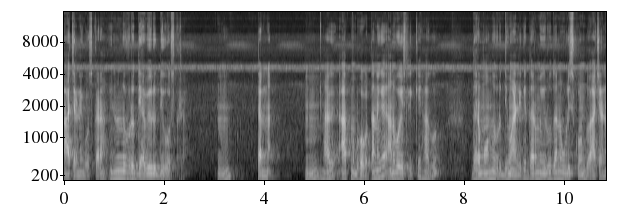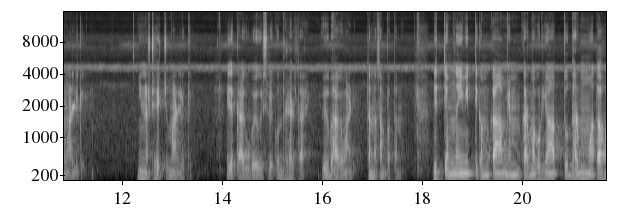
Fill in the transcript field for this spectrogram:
ಆಚರಣೆಗೋಸ್ಕರ, ಇನ್ನೊಂದು ವೃದ್ಧಿ, ಅಭಿವೃದ್ಧಿಗೋಸ್ಕರ. ತನ್ನ. ಹಾಗೆ ಆತ್ಮಭೋಗ. ತನಗೆ ಅನುಭವಿಸಲಿಕ್ಕೆ ಹಾಗೂ ಧರ್ಮವನ್ನು ವೃದ್ಧಿ ಮಾಡಲಿಕ್ಕೆ, ಧರ್ಮ ಇರುವುದನ್ನು ಉಳಿಸಿಕೊಂಡು ಆಚರಣೆ ಮಾಡಲಿಕ್ಕೆ. ಇನ್ನಷ್ಟು ಹೆಚ್ಚು ಮಾಡಲಿಕ್ಕೆ. ಇದಕ್ಕಾಗಿ ಉಪಯೋಗಿಸಬೇಕು ಅಂತ ಹೇಳ್ತಾರೆ. ವಿಭಾಗ ಮಾಡಿ ತನ್ನ ಸಂಪತ್ತನ್ನು. ನಿತ್ಯಂ ನೈಮಿತ್ತಿಕಂ ಕಾಮ್ಯಂ ಕರ್ಮ ಕುರ್ಯಾತ್ತು ಧರ್ಮತಃ.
